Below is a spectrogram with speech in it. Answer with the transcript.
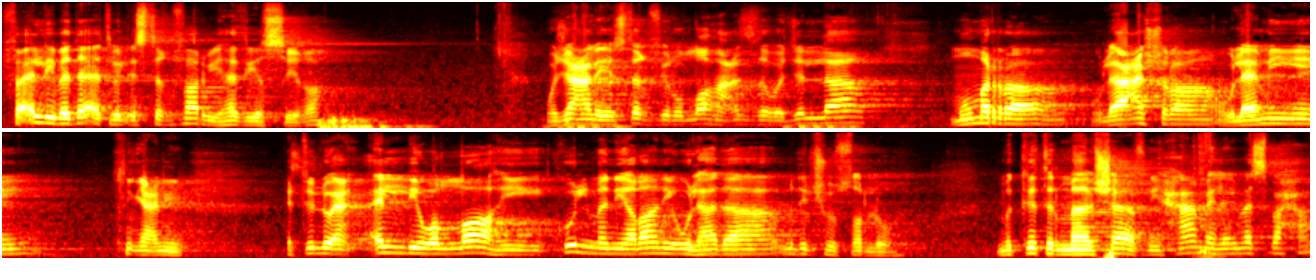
فقال لي بدأت بالإستغفار بهذه الصيغة وجعل يستغفر الله عز وجل مو مرة ولا عشرة ولا مية. يعني قلت له قال لي والله كل من يراني يقول هذا مدري شو صار له. من كثر ما شافني حامل المسبحة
